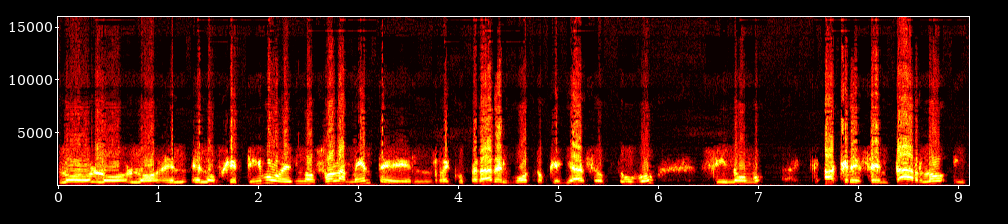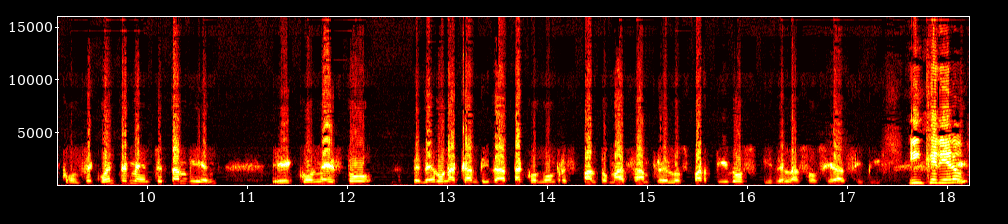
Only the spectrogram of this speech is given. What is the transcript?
Lo, lo, lo, el, el objetivo es no solamente el recuperar el voto que ya se obtuvo, sino acrecentarlo y consecuentemente también eh, con esto tener una candidata con un respaldo más amplio de los partidos y de la sociedad civil. Ingeniero, eh,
